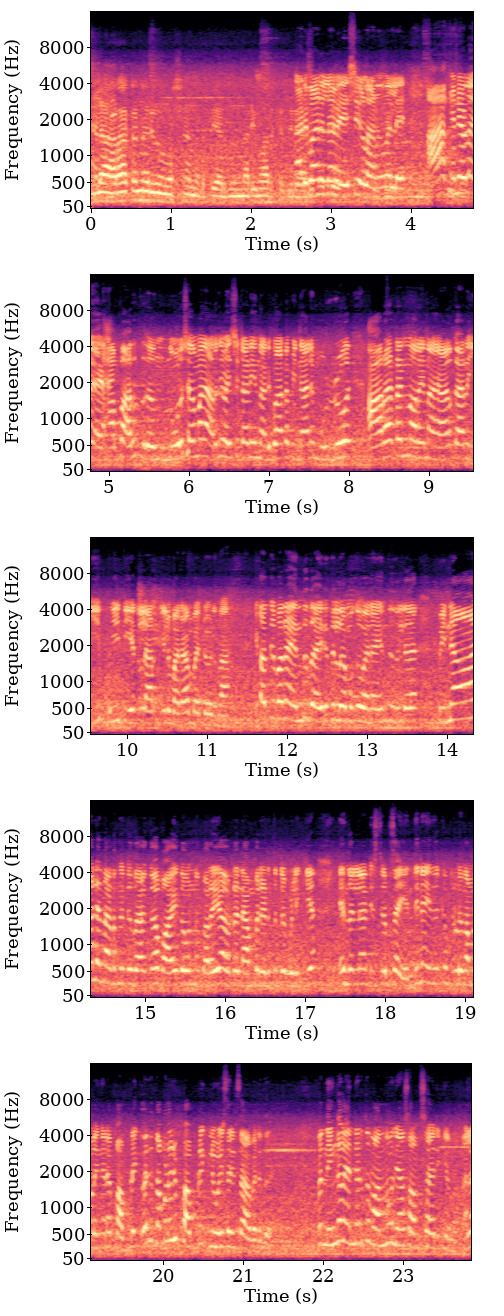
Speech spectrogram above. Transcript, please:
ഇന്നലെ ആറാട്ടെണ്ണ ഒരു വിമർശനം നടത്തിയായിരുന്നു നടിമാർക്കെതിരെ. നടിമാരെല്ലാം വേശികളാണ് അല്ലേ? ആ അങ്ങനെയുള്ള അപ്പൊ അത് നൂറ് ശതമാനം അറിഞ്ഞു വെച്ചിട്ടാണ് ഈ നടിമാരുടെ പിന്നാലെ മുഴുവൻ ആറാട്ടൻ എന്ന് പറയുന്ന ആൾക്കാരൻ ഈ ഈ തിയേറ്ററിൽ ആർക്കെങ്കിലും വരാൻ പറ്റുമായിരുന്ന? സത്യം പറഞ്ഞാൽ എന്ത് ധൈര്യത്തിൽ നമുക്ക് വരാം? എന്ത് ഇതിൽ പിന്നാലെ നടന്നിട്ട് ഇതാക്കുക വായി തോന്നുന്നു പറയുക അവരുടെ നമ്പർ എടുത്തിട്ട് വിളിക്കുക എന്തെല്ലാം ഡിസ്റ്റർബൻസ് ആയി എന്തിനാ ഇതൊക്കെ? നമ്മളിങ്ങനെ പബ്ലിക് ഒരു നമ്മളൊരു പബ്ലിക് ന്യൂസൻസ് ആവരുത്. ഇപ്പം നിങ്ങൾ എന്റെ അടുത്ത് വന്നു ഞാൻ സംസാരിക്കുന്നു. അല്ല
